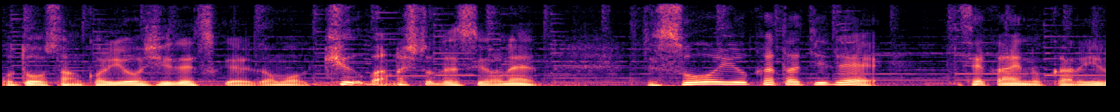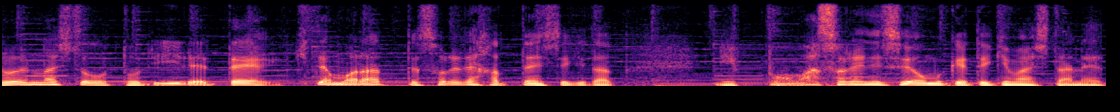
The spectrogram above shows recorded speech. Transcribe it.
お父さんこれ養子ですけれどもキューバの人ですよね。でそういう形で世界のからいろんな人を取り入れて来てもらってそれで発展してきた日本はそれに背を向けてきましたね。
